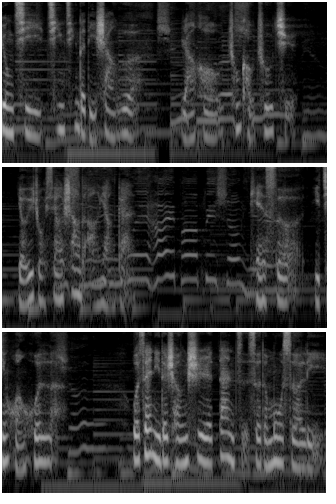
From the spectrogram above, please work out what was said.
用气轻轻地抵上颚，然后冲口出去，有一种向上的昂扬感。天色已经黄昏了，我在你的城市淡紫色的暮色里，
